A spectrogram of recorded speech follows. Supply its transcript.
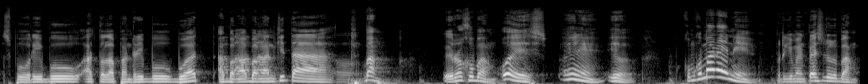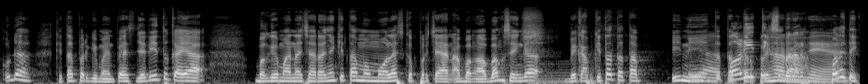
sepuluh ribu atau delapan ribu buat abang-abangan kita. Bang eh, rokok bang. Wes ini yuk. Kamu ke mana ini? Pergi main PS dulu bang. Udah kita pergi main PS jadi itu kayak bagaimana caranya kita memoles kepercayaan abang-abang sehingga backup kita tetap ini Iya, tetap politik terpelihara. sebenarnya ya. politik.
